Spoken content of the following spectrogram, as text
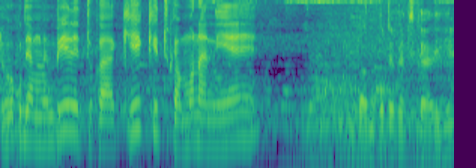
Tukakuja Mwembili tukahakiki, tukamwona ni yeye Ukamkuta katika hali gani?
